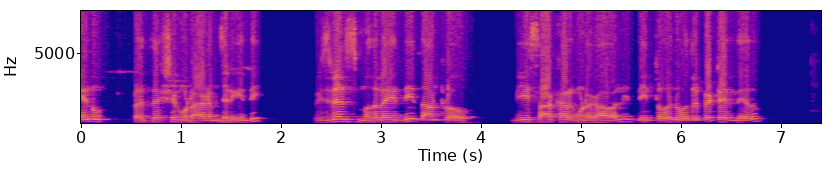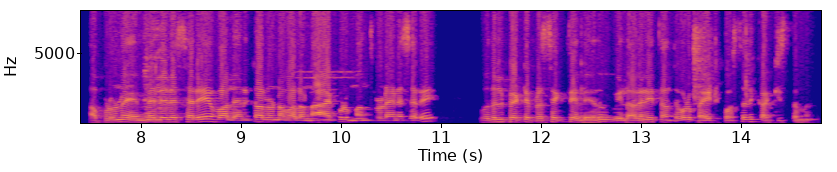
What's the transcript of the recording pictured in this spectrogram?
నేను ప్రత్యక్షంగా కూడా రాయడం జరిగింది. విజిలెన్స్ మొదలైంది. దాంట్లో మీ సహకారం కూడా కావాలి. దీంట్లో వదిలిపెట్టేది లేదు. అప్పుడున్న ఎమ్మెల్యేలే సరే వాళ్ళ వెనకాల ఉన్న వాళ్ళ నాయకుడు మంత్రుడైనా సరే వదిలిపెట్టే ప్రసక్తే లేదు. వీళ్ళ అవినీతి అంతా కూడా బయటకు వస్తుంది కక్కిస్తామని.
